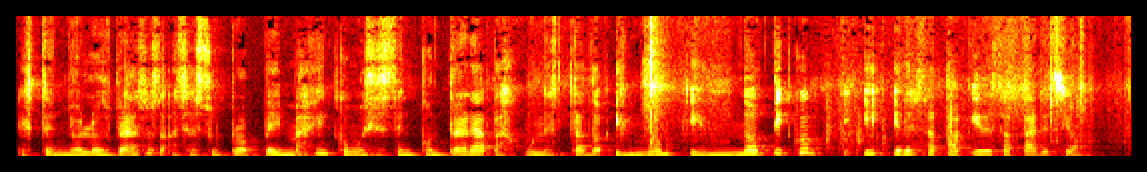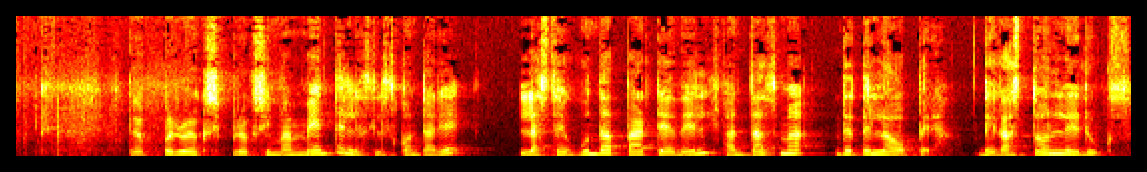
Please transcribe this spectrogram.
Extendió los brazos hacia su propia imagen como si se encontrara bajo un estado hipnótico y, desapareció. Próximamente les, les contaré la segunda parte del Fantasma de, la ópera, de Gastón Leroux.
